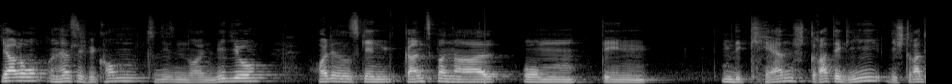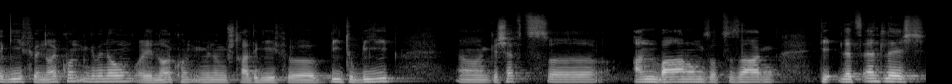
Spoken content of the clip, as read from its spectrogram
Ja, hallo und herzlich willkommen zu diesem neuen Video. Heute soll es gehen ganz banal um, den, um die Kernstrategie, die Strategie für Neukundengewinnung oder die Neukundengewinnungsstrategie für B2B, äh, sozusagen, die letztendlich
